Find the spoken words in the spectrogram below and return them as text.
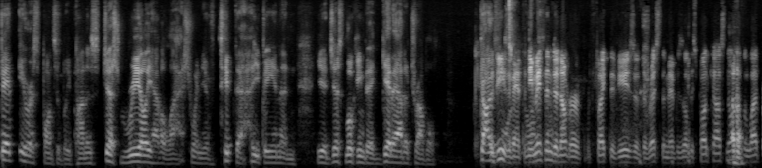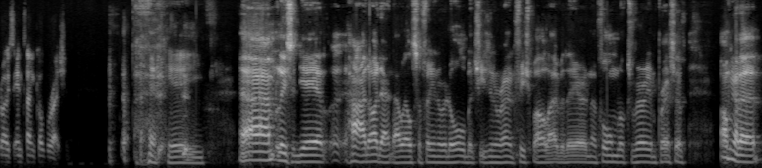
bet irresponsibly, punters. Just really have a lash when you've tipped a heap in and you're just looking to get out of trouble. Go The views for of Anthony guys. Mithen do not reflect the views of the rest of the members of this podcast, nor of the Ladbrokes Entain Corporation. yeah. Um, listen, yeah, hard. I don't know Elsafina at all, but she's in her own fishbowl over there, and the form looks very impressive. I'm going to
